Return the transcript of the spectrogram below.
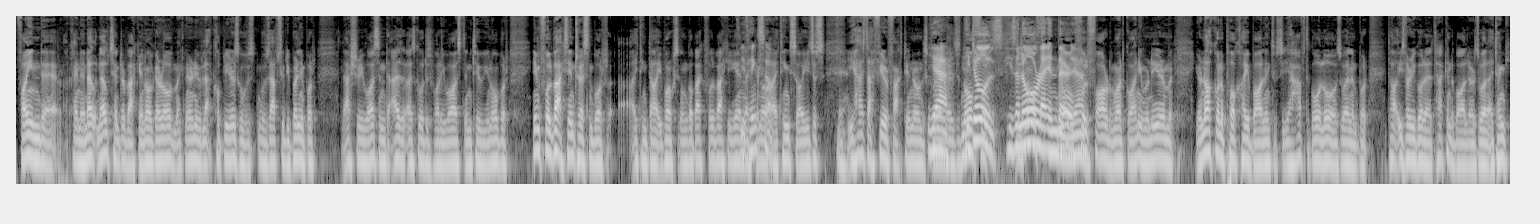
find uh, kind of an out and out centre back. I know Gearóid McInerney a couple of years ago was, was absolutely brilliant, but last year he wasn't as, as good as what he was then too. You know, but him full back's interesting. But I think Daithí Burke's going to go back full back again. You like, think know, so? I think so. He just he has that fear factor in around his Yeah, career. There's he full- does. He's an there's no- aura in there, No yeah. full forward won't go anywhere near him. And you're not going to poke high ball into, so you have to go low as well. And but I thought he's very good at attacking the ball there as well. I think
